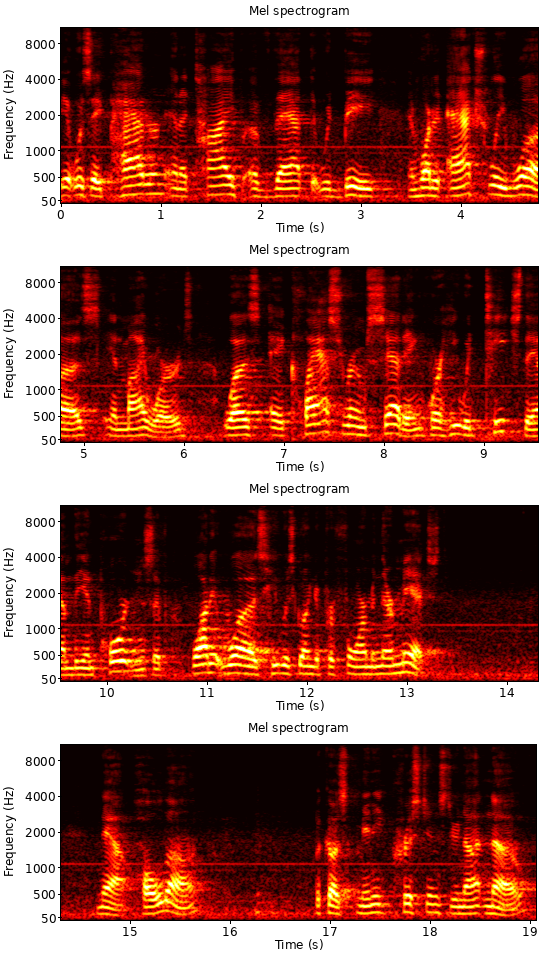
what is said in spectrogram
it was a pattern and a type of that that would be and what it actually was, in my words, was a classroom setting where he would teach them the importance of what it was he was going to perform in their midst. Now, hold on, because many Christians do not know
